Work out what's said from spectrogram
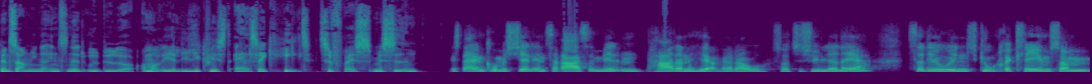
Den sammenligner internetudbyder, og Maria Lillekvist er altså ikke helt tilfreds med siden. Hvis der er en kommersiel interesse mellem parterne her, hvad der jo så til synligheden er, så er det jo en skjult reklame, som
